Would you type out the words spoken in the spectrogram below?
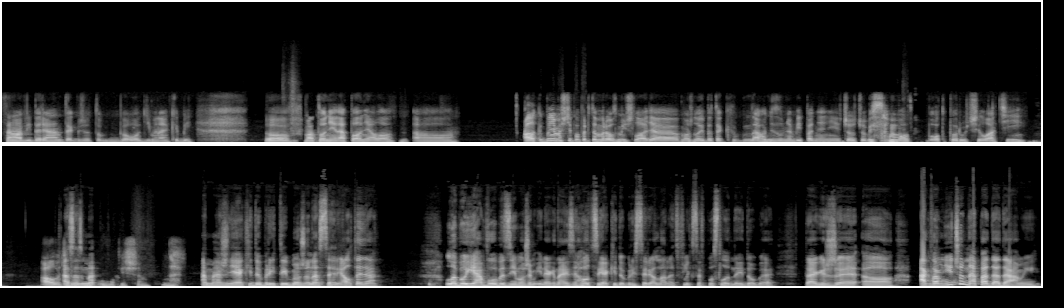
sama vyberám, takže to by bolo divné, keby to, ma to nenaplňalo. Ale keď budem ešte popri tom rozmýšľať a možno iba tak náhodne zo mňa vypadne niečo, čo by som odporúčila ti, alebo a zase ma... napíšem. A máš nejaký dobrý typ možno na seriál teda? Lebo ja vôbec nemôžem inak nájsť hoci aký dobrý seriál na Netflixe v poslednej dobe. Takže uh, ak vám niečo napadá, dámy,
